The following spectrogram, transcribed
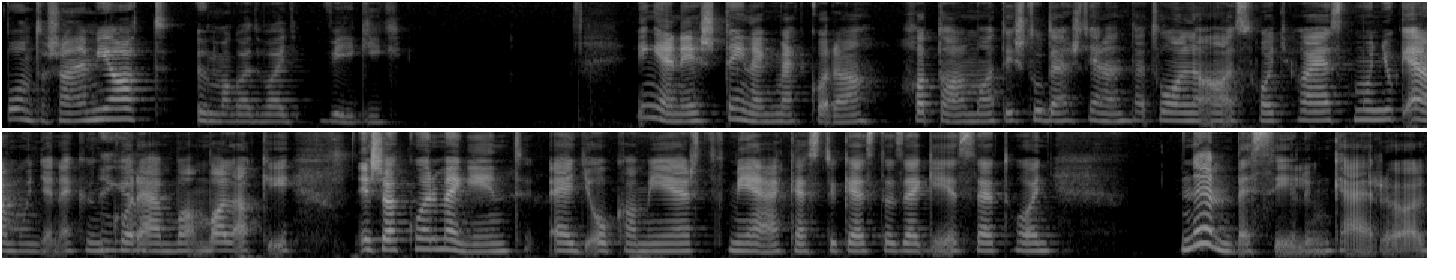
pontosan emiatt önmagad vagy végig. Igen, és tényleg mekkora hatalmat és tudást jelentett volna az, hogyha ezt mondjuk elmondja nekünk Igen. Korábban valaki. És akkor megint egy ok, amiért mi elkezdtük ezt az egészet, hogy nem beszélünk erről.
